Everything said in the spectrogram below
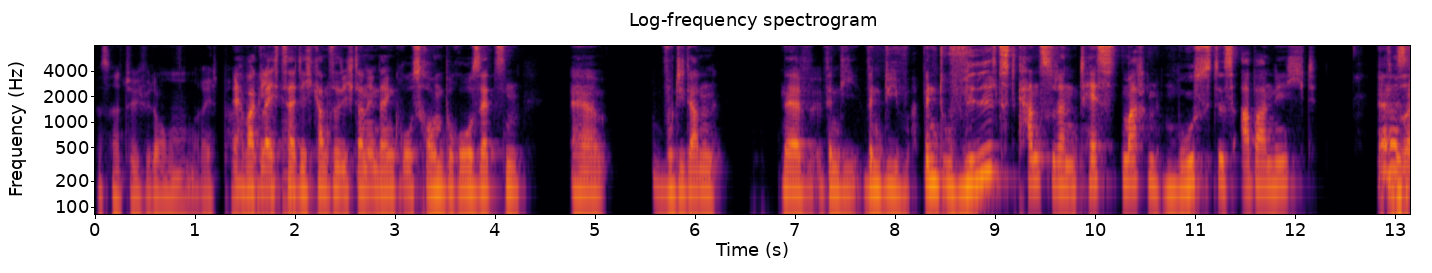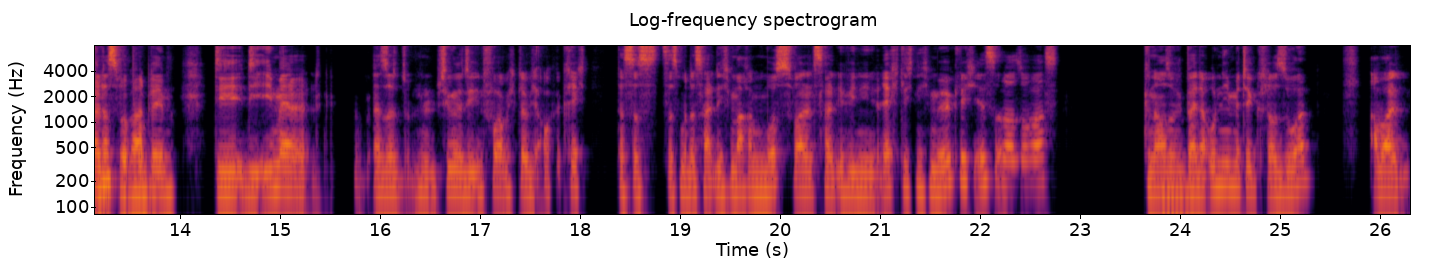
Das ist natürlich wiederum recht Ja, aber gleichzeitig kannst du dich dann in dein Großraumbüro setzen, äh, wo die dann, ne, wenn die, wenn die, wenn du willst, kannst du dann einen Test machen, musst es aber nicht. Ja, das ist halt das Problem. Die, die E-Mail, also beziehungsweise die Info habe ich, glaube ich, auch gekriegt, dass, das, dass man das halt nicht machen muss, weil es halt irgendwie nie, rechtlich nicht möglich ist oder sowas. Genauso wie bei der Uni mit den Klausuren. Aber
